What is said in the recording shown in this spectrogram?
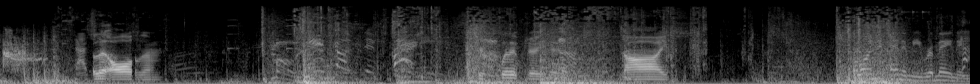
I let all of them. Here comes the party! Your flip right here. Nice. One enemy remaining.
